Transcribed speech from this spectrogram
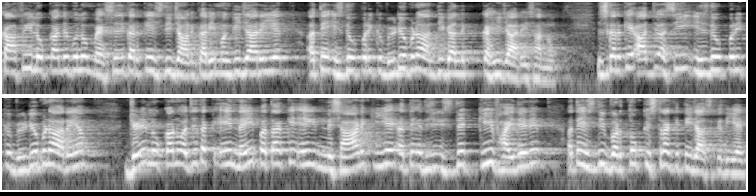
ਕਾਫੀ ਲੋਕਾਂ ਦੇ ਵੱਲੋਂ ਮੈਸੇਜ ਕਰਕੇ ਇਸ ਦੀ ਜਾਣਕਾਰੀ ਮੰਗੀ ਜਾ ਰਹੀ ਹੈ ਅਤੇ ਇਸ ਦੇ ਉੱਪਰ ਇੱਕ ਵੀਡੀਓ ਬਣਾਉਣ ਦੀ ਗੱਲ ਕਹੀ ਜਾ ਰਹੀ ਸਾਨੂੰ। ਇਸ ਕਰਕੇ ਅੱਜ ਅਸੀਂ ਇਸ ਦੇ ਉੱਪਰ ਇੱਕ ਵੀਡੀਓ ਬਣਾ ਰਹੇ ਹਾਂ, ਜਿਹੜੇ ਲੋਕਾਂ ਨੂੰ ਅਜੇ ਤੱਕ ਇਹ ਨਹੀਂ ਪਤਾ ਕਿ ਇਹ ਨਿਸ਼ਾਨ ਕੀ ਹੈ ਅਤੇ ਇਸ ਦੇ ਕੀ ਫਾਇਦੇ ਨੇ ਅਤੇ ਇਸ ਦੀ ਵਰਤੋਂ ਕਿਸ ਤਰ੍ਹਾਂ ਕੀਤੀ ਜਾ ਸਕਦੀ ਹੈ।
